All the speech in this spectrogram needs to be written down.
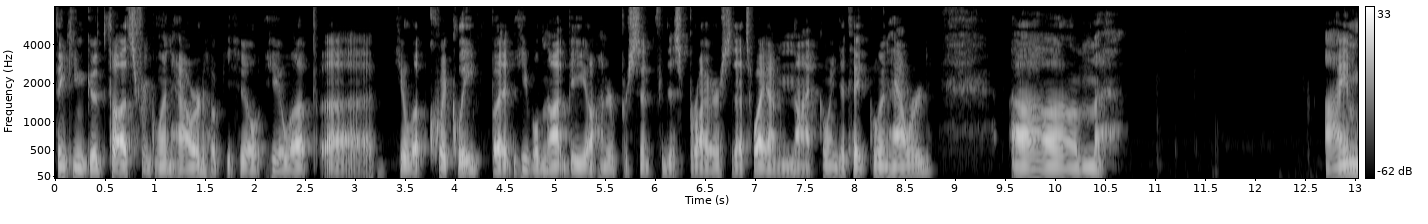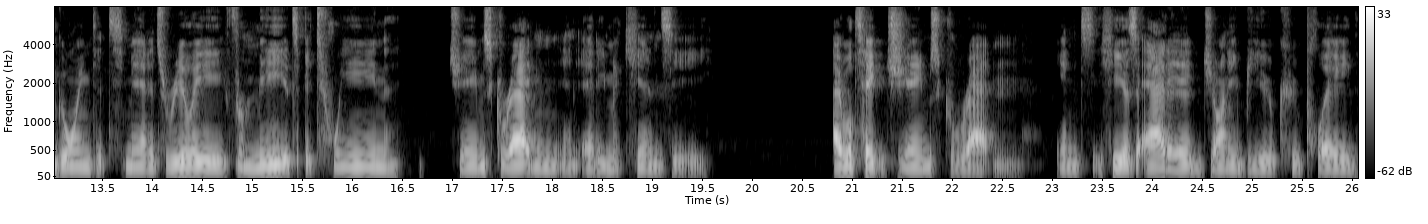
thinking good thoughts for Glenn Howard. Hope he'll heal up, uh, heal up quickly. But he will not be 100% for this Brier, so that's why I'm not going to take Glenn Howard. Um, I am going to man. It's really for me. It's between James Grattan and Eddie MacKenzie. I will take James Grattan, and he has added Johnny Beuk, who played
